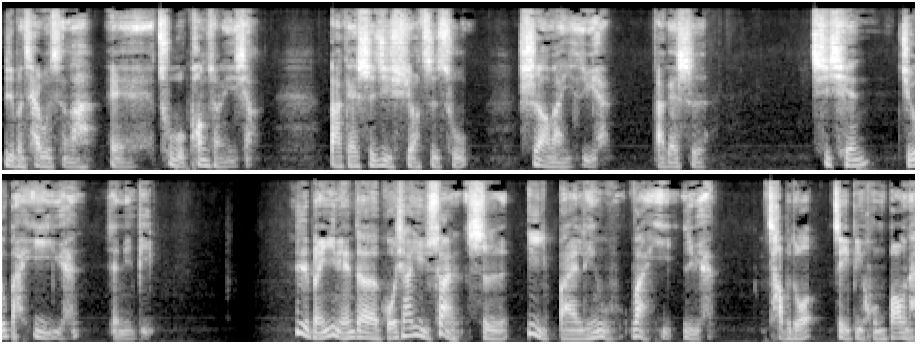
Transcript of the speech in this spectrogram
日本财务省啊，哎，初步框算了一下。大概实际需要支出十二万亿日元，大概是七千九百亿元人民币。日本一年的国家预算是一百零五万亿日元，差不多这笔红包呢，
